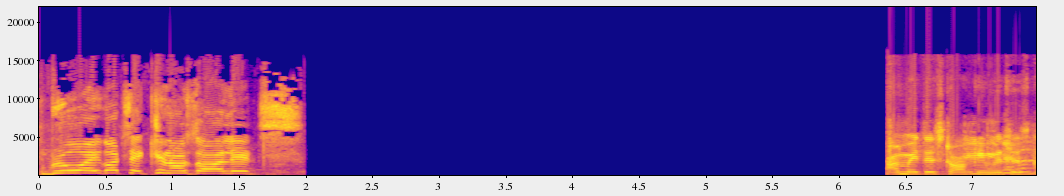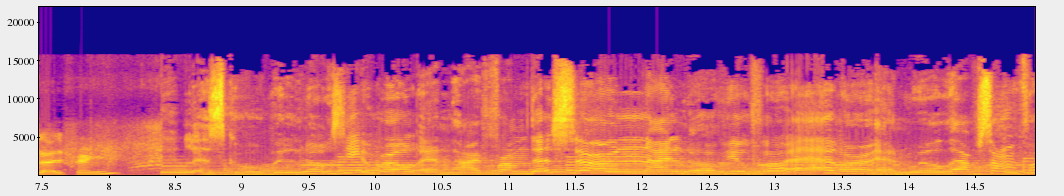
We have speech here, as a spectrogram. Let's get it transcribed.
Bro, I got section of solids. Amit is talking with his girlfriend. Let's go below zero and hide from the sun. I love you forever and we'll have some fun.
